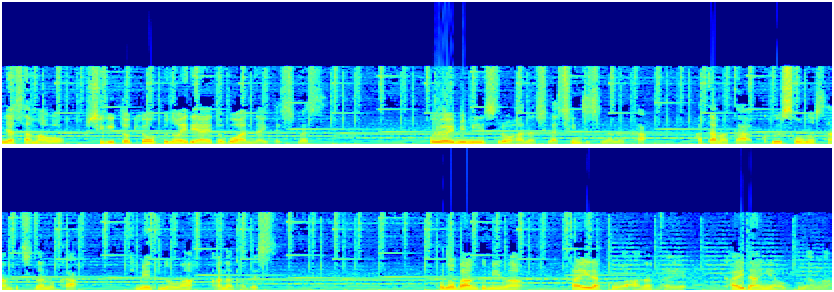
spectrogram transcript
皆様を不思議と恐怖のエリアへとご案内いたします。今宵耳にするお話が真実なのか、はたまた空想の産物なのか、決めるのはあなたです。この番組は、快楽をあなたへ、階段や沖縄、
